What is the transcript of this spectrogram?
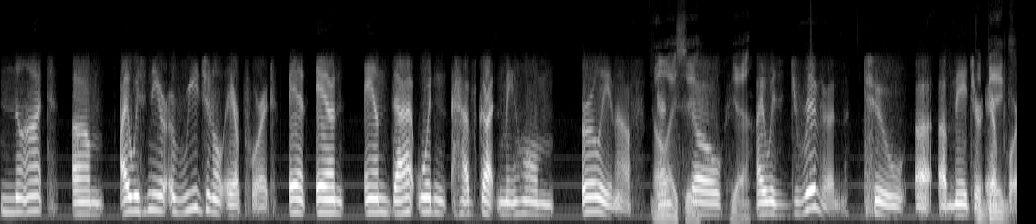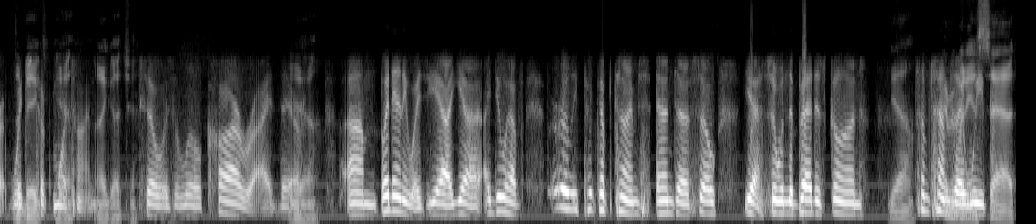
not. Um, I was near a regional airport, and and and that wouldn't have gotten me home early enough. Oh, and I see. So Yeah. I was driven to uh, a major The big, airport, the which big- took more yeah, time. I got you. So it was a little car ride there. Yeah. Um, but anyways, yeah, yeah, I do have early pickup times, and uh, so yeah, so when the bed is gone, Yeah. sometimes Everybody I weep. is sad.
